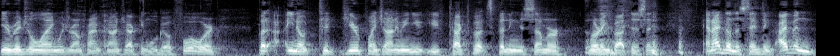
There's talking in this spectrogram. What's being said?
the original language around prime contracting will go forward. But you know, to, to your point, John, I mean, you, you talked about spending the summer learning about this, and, and I've done the same thing. I've been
